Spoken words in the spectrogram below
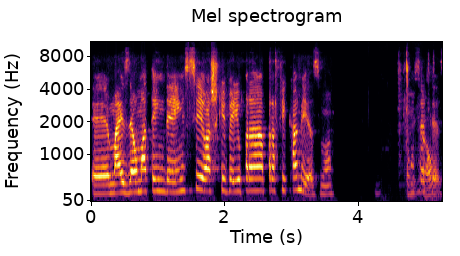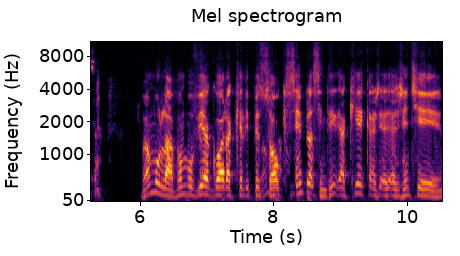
é, mas é uma tendência, eu acho que veio para ficar mesmo, com certeza. Vamos lá, vamos ver agora aquele pessoal que sempre assim, tem, aqui a gente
